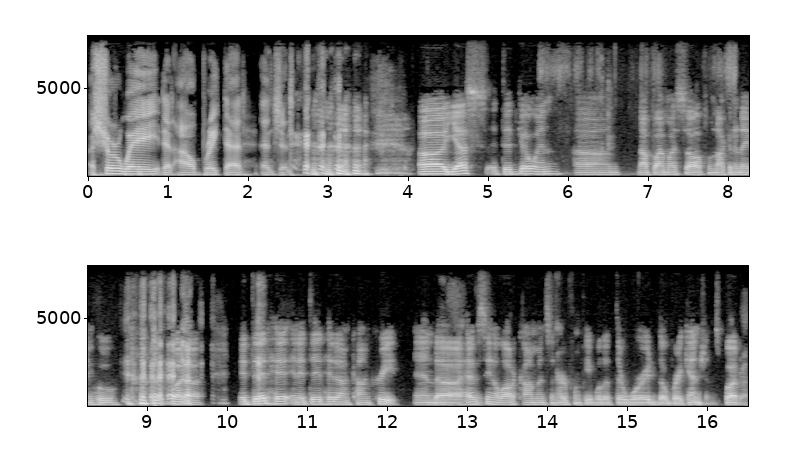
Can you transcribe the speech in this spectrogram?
a sure way that I'll break that engine. uh, yes, it did go in. Um, not by myself. I'm not going to name who, but uh, it did hit, and it did hit on concrete. And uh, I have seen a lot of comments and heard from people that they're worried they'll break engines. But Right.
